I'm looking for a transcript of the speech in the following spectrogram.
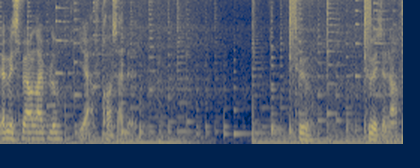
Let me spell light blue? Yeah, of course I did. Two. Two is enough.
